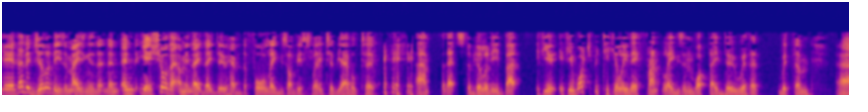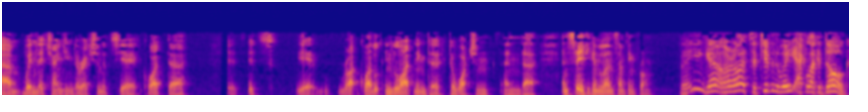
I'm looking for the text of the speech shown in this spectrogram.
Yeah, that agility is amazing, isn't it? And, and yeah, sure that, I mean, they, they do have the four legs, obviously, to be able to, um, for that stability. But if you, if you watch particularly their front legs and what they do with it, with them, um, when they're changing direction. It's yeah, quite uh, it, it's yeah, right, quite enlightening to to watch and and uh, and see if you can learn something from. There you go. All right. So tip of the week: act like a dog.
